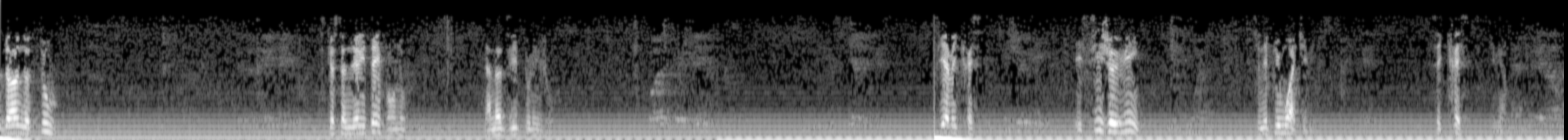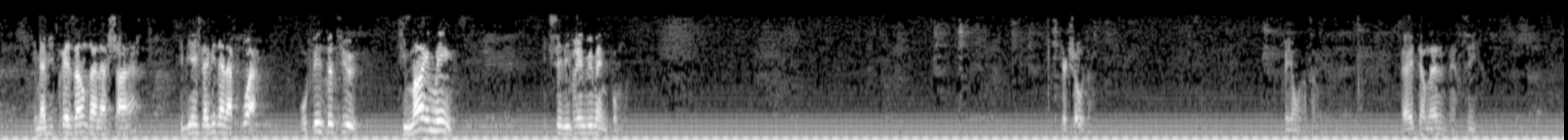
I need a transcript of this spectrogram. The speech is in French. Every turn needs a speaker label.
Speaker 1: donne tout. Que c'est une vérité pour nous dans notre vie de tous les jours? Vie avec Christ. Et si je vis, ce n'est plus moi qui vis. C'est Christ qui vit en moi. Et ma vie présente dans la chair, eh bien, je la vis dans la foi au Fils de Dieu qui m'a aimé et qui s'est livré lui-même pour moi. Quelque chose, hein? Prions ensemble. Père éternel, merci.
